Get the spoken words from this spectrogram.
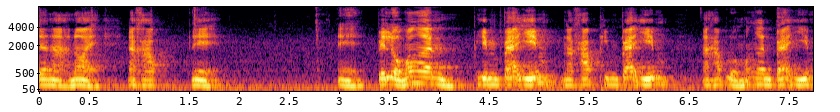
จะหนาหน่อยนะครับนี่นี่เป็นหลวงพ่อเงินพิมพ์แปะยิ้มนะครับ พิมพ์แปะยิ้ม นะครับ หลวงพ่อเงินแปะยิ้ม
